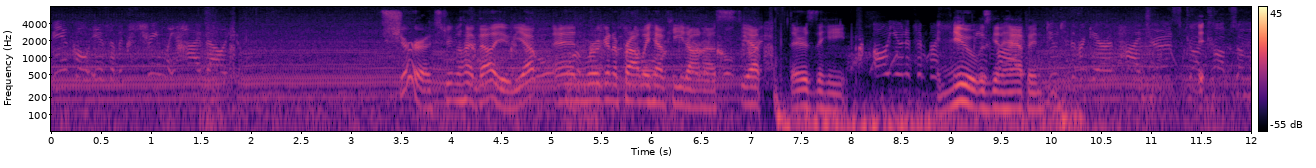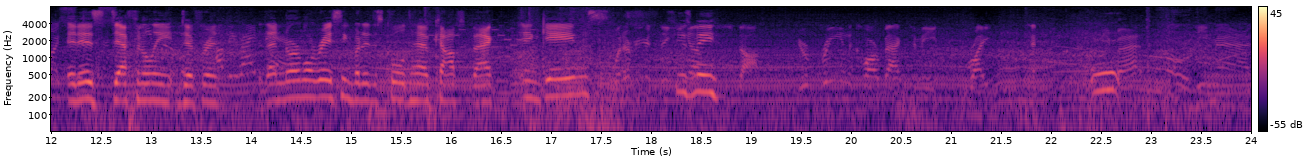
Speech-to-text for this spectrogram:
Vehicle is of extremely high value. Sure, extremely high value. Yep, and we're gonna probably have heat on us. Yep, there's the heat. All units knew it was gonna happen. Due to the Regera's high Just got It- cops on my It is definitely different I'll be right than normal racing, but it is cool to have cops back in games. Whatever you're thinking Excuse me. stop. You're bringing the car back to me right now. Ooh. Matt, Oh, he mad.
